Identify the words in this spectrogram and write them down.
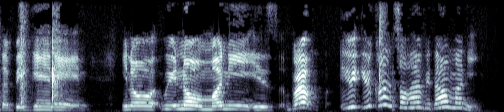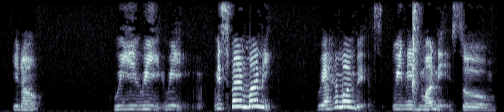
the beginning. You know, we know money is, but you you can't survive without money. You know, we we we we spend money. We are human beings. We need money. So,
